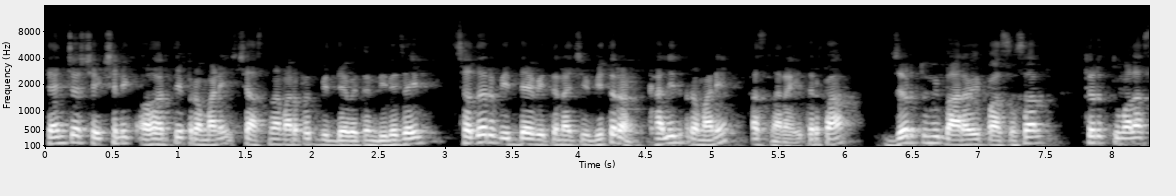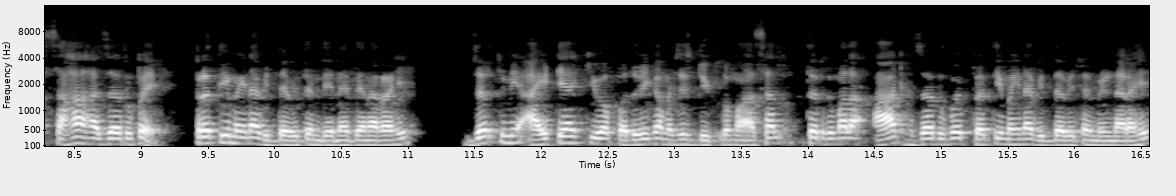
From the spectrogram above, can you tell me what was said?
त्यांच्या शैक्षणिक अर्हतेप्रमाणे शासनामार्फत विद्यावेतन दिले जाईल. सदर विद्यावेतनाचे वितरण खालीलप्रमाणे असणार आहे. तर पहा जर तुम्ही बारावी पास असाल तर तुम्हाला सहा हजार रुपये प्रति महिना विद्यावेतन देण्यात येणार आहे. जर तुम्ही आय टी आय किंवा पदविका म्हणजेच डिप्लोमा असाल तर तुम्हाला आठ हजार रुपये प्रति महिना विद्यावेतन मिळणार आहे.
